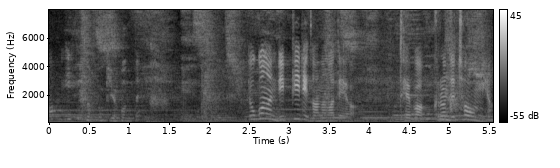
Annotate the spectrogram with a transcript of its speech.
어? 이게 너무 귀여운데? 요거는 리필이 가능하대요. 대박. 그런지 처음이야.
